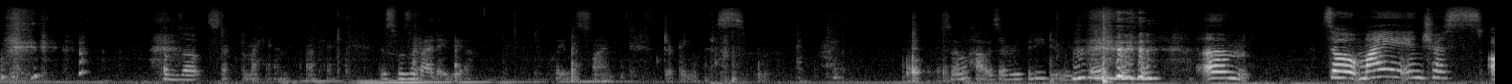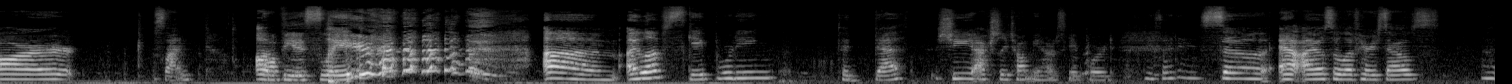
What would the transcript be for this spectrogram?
thumbs up stuck to my hand. Okay, this was a bad idea to play with slime during this. So, how is everybody doing today? um, so my interests are slime, Obviously. um, I love skateboarding to death. She actually taught me how to skateboard. yes, it is. So I also love Harry Styles. Uh,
